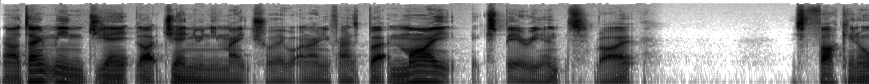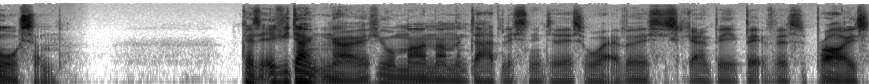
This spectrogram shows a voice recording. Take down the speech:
Now I don't mean gen- like genuinely make sure they've got an OnlyFans, but in my experience, right, it's fucking awesome. Because if you don't know, if you're my mum and dad listening to this or whatever, this is going to be a bit of a surprise.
